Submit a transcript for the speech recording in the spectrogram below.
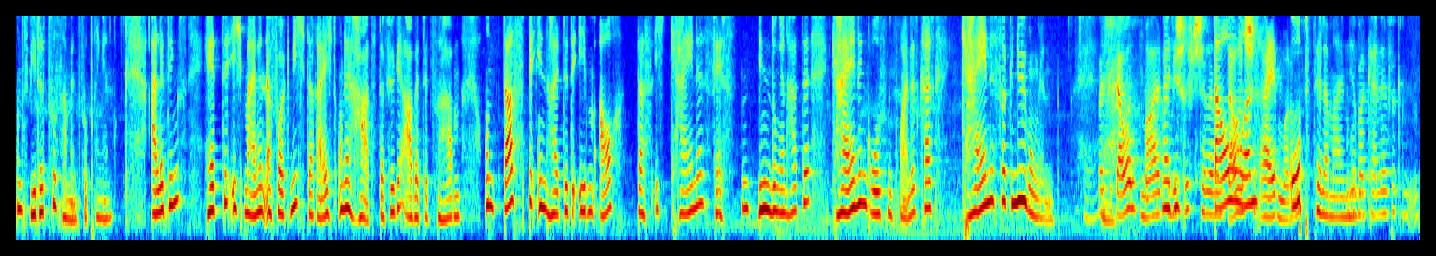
uns wieder zusammenzubringen. Allerdings hätte ich meinen Erfolg nicht erreicht, ohne hart dafür gearbeitet zu haben. Und das beinhaltete eben auch, dass ich keine festen Bindungen hatte, keinen großen Freundeskreis, keine Vergnügungen. Weil sie dauernd malt, Weil so wie sie Schriftsteller dauernd, dauernd schreiben, oder? was? Obstteller malen muss. Ja, aber keine Vergn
